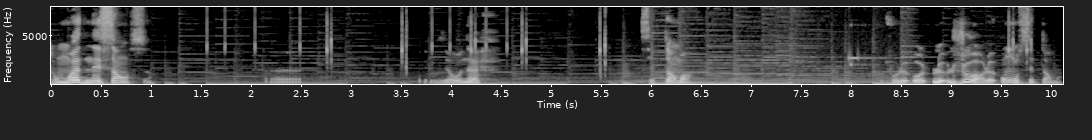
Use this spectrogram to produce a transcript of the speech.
Ton mois de naissance. Euh... 09. Septembre. Il faut le, le jour, le 11 septembre.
